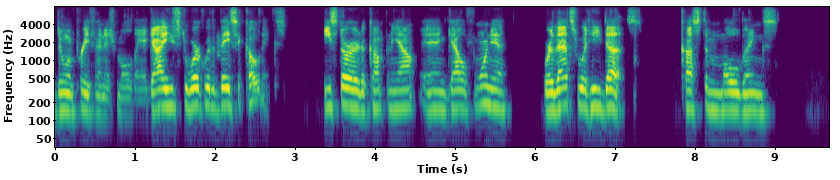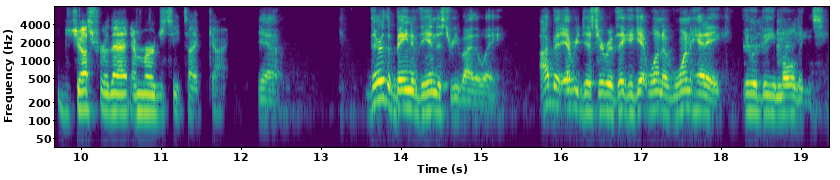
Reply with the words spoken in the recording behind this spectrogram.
doing pre-finished molding. A guy used to work with the basic coatings. He started a company out in California where that's what he does. Custom moldings just for that emergency type guy. yeah. They're the bane of the industry, by the way. I bet every distributor, if they could get one of one headache, it would be moldings.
